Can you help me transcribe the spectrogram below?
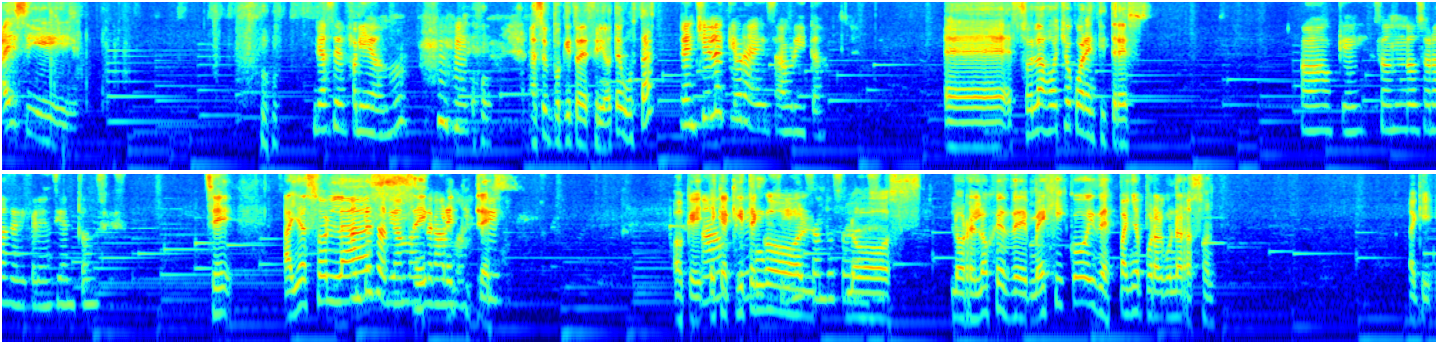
¡Ay, sí! Ya hace frío, ¿no? hace un poquito de frío. ¿Te gusta? ¿En Chile qué hora es ahorita? Eh, son las 8.43. Ah, ok. Son dos horas de diferencia entonces. Sí. Allá son las Antes había más drama. Ok, es ah, que aquí tengo los, los relojes de México y de España por alguna razón. Aquí.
